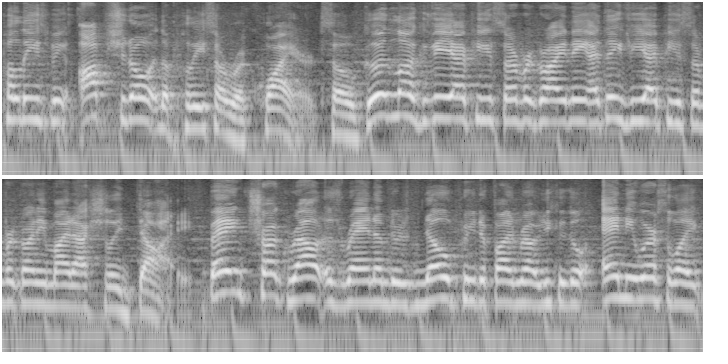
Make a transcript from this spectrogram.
police being optional, the police are required. So good luck VIP server grinding. I think VIP server grinding might actually die. Bank truck route is random. There's no predefined route. You can go anywhere. So like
